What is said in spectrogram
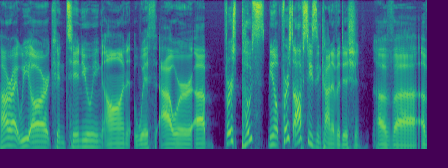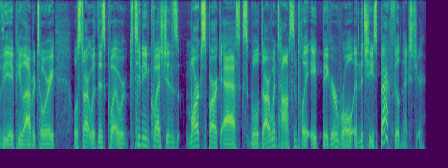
All right, we are continuing on with our uh, first post, you know, first off-season kind of edition of uh, of the AP Laboratory. We'll start with this. Que- we're continuing questions. Mark Spark asks, "Will Darwin Thompson play a bigger role in the Chiefs' backfield next year?"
